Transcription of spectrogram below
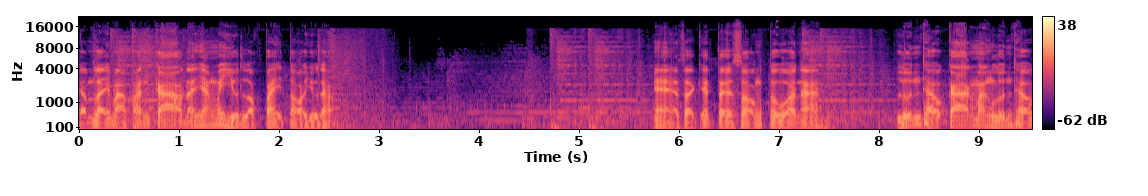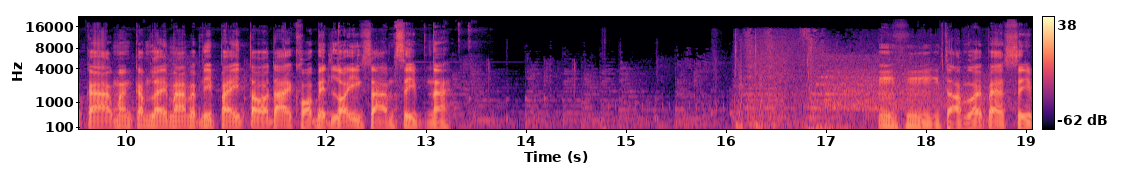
กำไรมาพันเก้านะ ยังไม่หยุดหรอกไปต่ออยู่แล้วแหมสเก็ตเตอร์สองตัวนะลุ้นแถวกลางมั่งลุ้นแถวกลางมั่งกำไรมาแบบนี้ไปต่อได้ขอเบ็ดร้อยอีก 30 นะ อืมหืมสามร้อยแปดสิบ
